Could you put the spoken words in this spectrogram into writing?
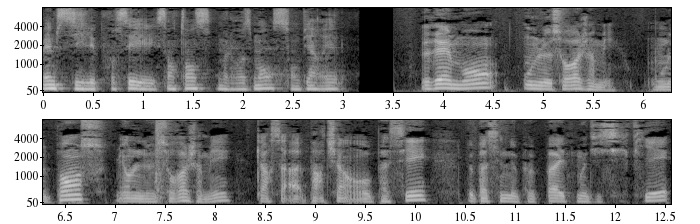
Même si les procès et les sentences, malheureusement, sont bien réels. Réellement, on ne le saura jamais. On le pense, mais on ne le saura jamais, car ça appartient au passé, le passé ne peut pas être modifié,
